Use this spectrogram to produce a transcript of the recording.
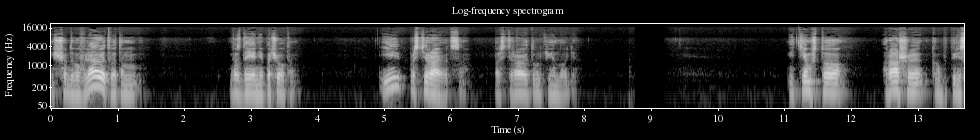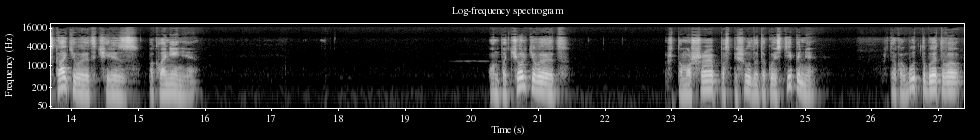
еще добавляют в этом воздаяние почета и простираются, простирают руки и ноги. И тем, что Раши как бы перескакивает через поклонение. Он подчеркивает, что Моше поспешил до такой степени, что как будто бы этого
